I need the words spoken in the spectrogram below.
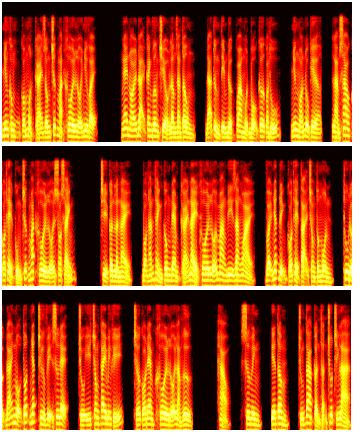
nhưng không có một cái giống trước mặt khôi lỗi như vậy. Nghe nói đại canh vương triều lâm giang tông, đã từng tìm được qua một bộ cơ quan thú, nhưng món đồ kia làm sao có thể cùng trước mắt khôi lỗi so sánh? Chỉ cần lần này, bọn hắn thành công đem cái này khôi lỗi mang đi ra ngoài, vậy nhất định có thể tại trong tông môn, thu được đãi ngộ tốt nhất chư vị sư đệ, chú ý trong tay binh khí, chớ có đem khôi lỗi làm hư. Hảo, sư minh yên tâm, chúng ta cẩn thận chút chính là.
